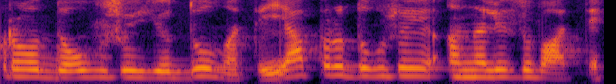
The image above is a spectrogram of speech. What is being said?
продовжую думати, я продовжую аналізувати.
